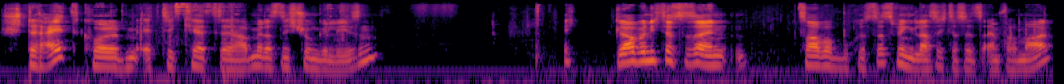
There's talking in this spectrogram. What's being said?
Streitkolben-Etikette. Haben wir das nicht schon gelesen? Glaube nicht, dass es ein Zauberbuch ist. Deswegen lasse ich das jetzt einfach mal.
